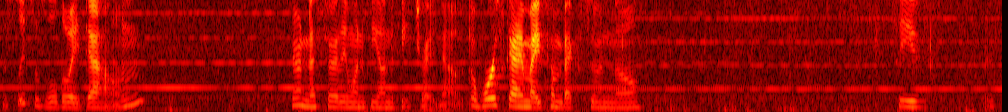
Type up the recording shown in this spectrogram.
This leads us all the way down. I don't necessarily want to be on the beach right now. The horse guy might come back soon, though. Let's see if there's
